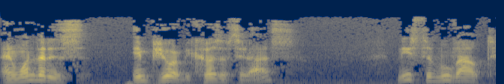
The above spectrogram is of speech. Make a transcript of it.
And one that is impure because of tziras needs to move out,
